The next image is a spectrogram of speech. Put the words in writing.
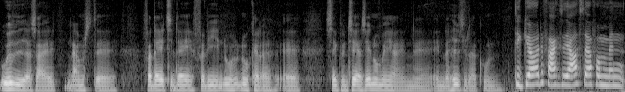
udvider sig nærmest øh, fra dag til dag, fordi nu, nu kan der øh, sekventeres endnu mere, end, øh, end der hidtil har kunnet. Det gør det faktisk, er også derfor, men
